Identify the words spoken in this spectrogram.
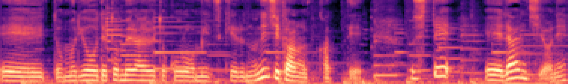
えーと、無料で止められるところを見つけるのに時間がかかって。そして、えー、ランチをね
